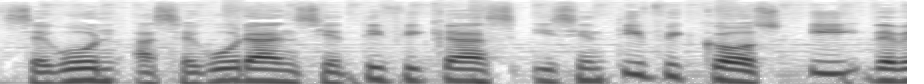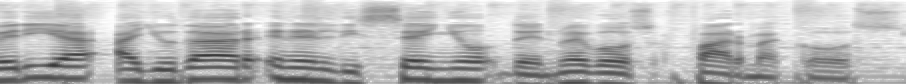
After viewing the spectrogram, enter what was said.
según aseguran científicas y científicos, y debería ayudar en el diseño de nuevos fármacos.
